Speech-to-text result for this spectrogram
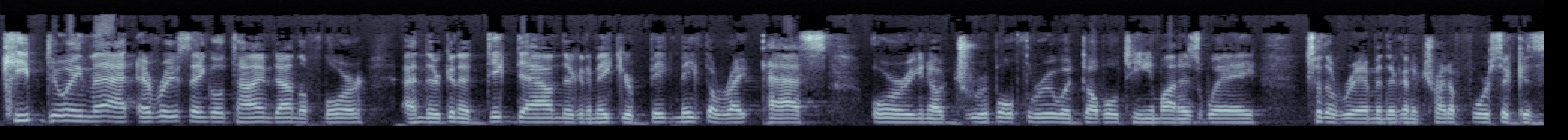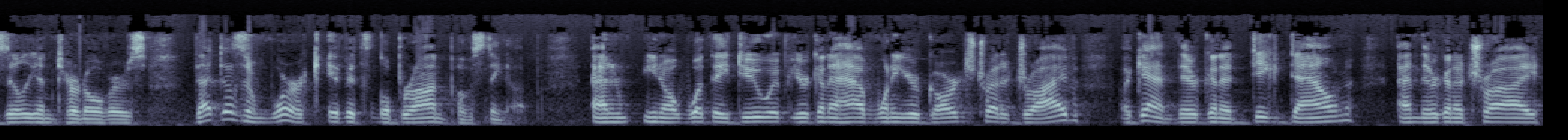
keep doing that every single time down the floor, and they're going to dig down. They're going to make your big make the right pass, or you know, dribble through a double team on his way to the rim, and they're going to try to force a gazillion turnovers. That doesn't work if it's LeBron posting up. And you know what they do if you're going to have one of your guards try to drive. Again, they're going to dig down and they're going to try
